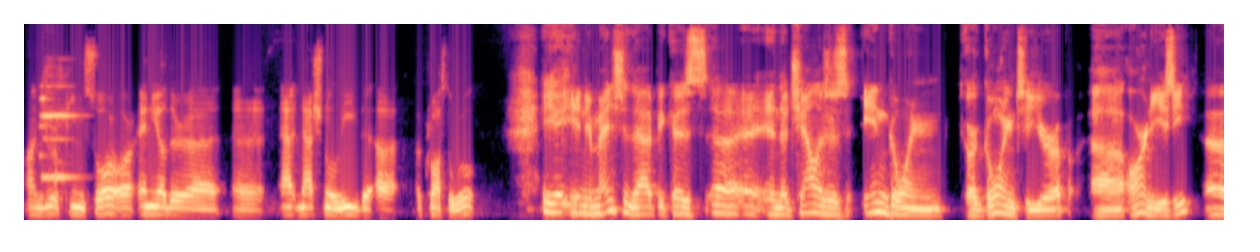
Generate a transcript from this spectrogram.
on European soil or any other uh, uh, national league uh, across the world. And you mentioned that because uh, and the challenges in going or going to Europe uh, aren't easy. Uh,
